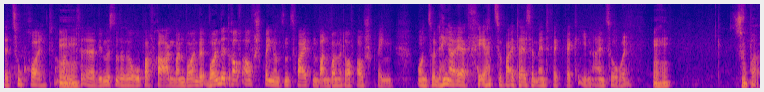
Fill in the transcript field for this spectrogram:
der Zug rollt. Mhm. Und äh, wir müssen uns als Europa fragen, wann wollen wir, wollen wir drauf aufspringen und zum Zweiten, wann wollen wir drauf aufspringen. Und so länger er fährt, so weiter ist im Endeffekt weg, ihn einzuholen. Mhm. Super.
